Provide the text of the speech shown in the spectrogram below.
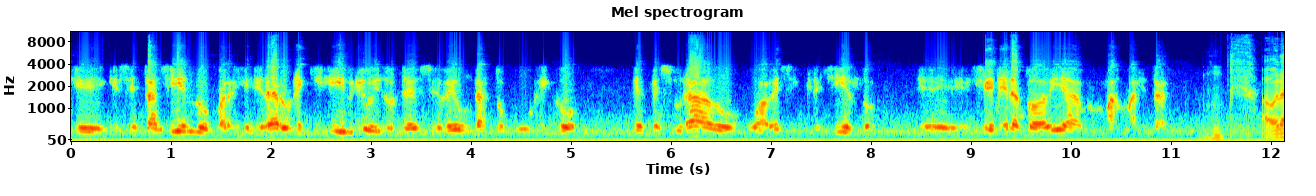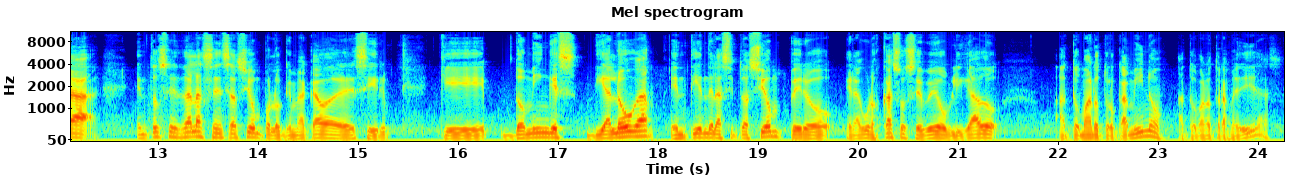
que, se está haciendo para generar un equilibrio y donde se ve un gasto público desmesurado o a veces creciendo, eh, genera todavía más malestar. Ahora, entonces da la sensación, por lo que me acaba de decir, que Domínguez dialoga, entiende la situación, pero en algunos casos se ve obligado a tomar otro camino, a tomar otras medidas.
